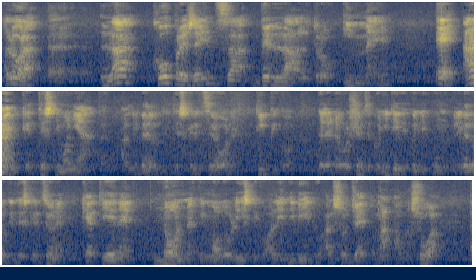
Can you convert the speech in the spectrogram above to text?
Allora, eh, la copresenza dell'altro in me è anche testimoniata a livello di descrizione tipico delle neuroscienze cognitive, quindi un livello di descrizione che attiene non in modo olistico all'individuo, al soggetto, ma a un suo eh,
